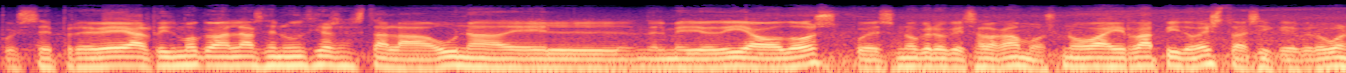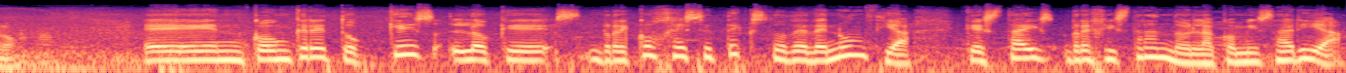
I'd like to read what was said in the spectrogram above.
Pues se prevé al ritmo que van las denuncias hasta la una del, del mediodía o dos. Pues no creo que salgamos. No va a ir rápido esto, así que, pero bueno. En concreto, ¿qué es lo que recoge ese texto de denuncia que estáis registrando en la comisaría?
